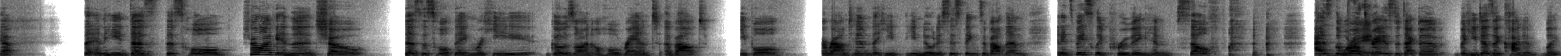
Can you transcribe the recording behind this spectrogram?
Yeah. And he does this whole Sherlock in the show does this whole thing where he goes on a whole rant about people around him that he he notices things about them and it's basically proving himself as the world's right. greatest detective but he does it kind of like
